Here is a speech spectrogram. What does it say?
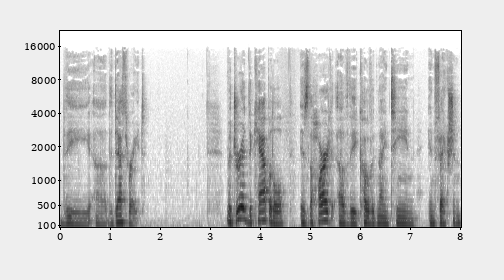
the uh, the death rate. Madrid, the capital, is the heart of the COVID 19 infection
